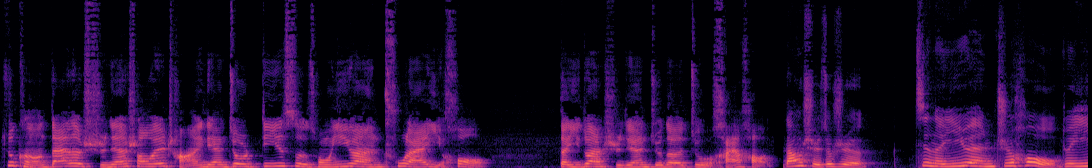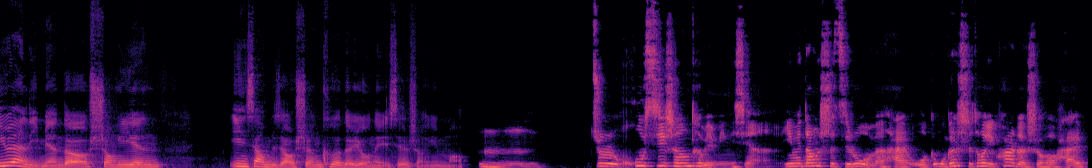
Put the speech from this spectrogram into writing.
就可能待的时间稍微长一点，就是第一次从医院出来以后。的一段时间觉得就还好，当时就是进了医院之后，对医院里面的声音印象比较深刻的有哪些声音吗？嗯，就是呼吸声特别明显，因为当时其实我们还我跟我跟石头一块儿的时候，还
